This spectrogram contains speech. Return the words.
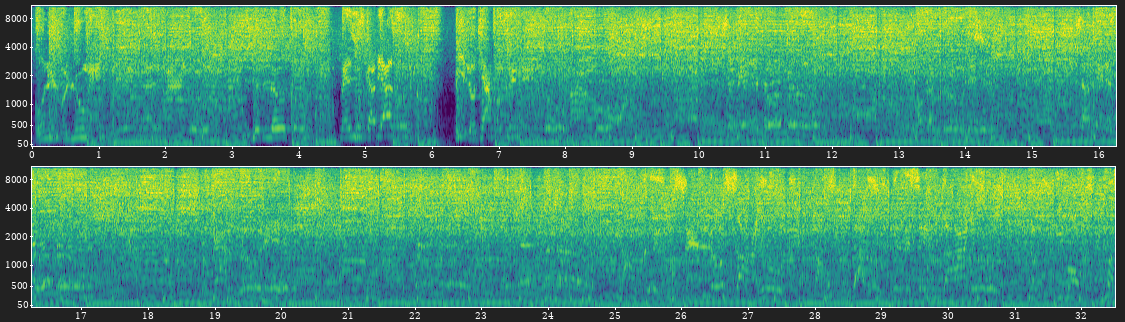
con el volumen en el mango, medio loco, medio escabiado, piloteando tremendo mambo. Se viene todo,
